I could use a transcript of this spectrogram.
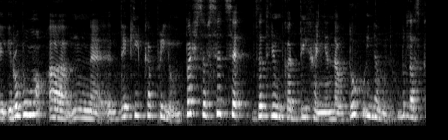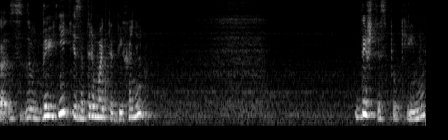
е, і робимо а, декілька прийомів. Перш за все, це затримка дихання на вдоху і на видоху. Будь ласка, вдихніть і затримайте дихання. Диште спокійно.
